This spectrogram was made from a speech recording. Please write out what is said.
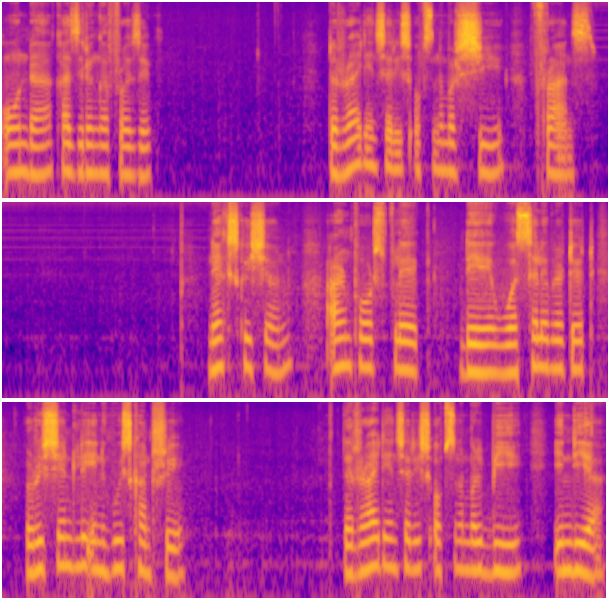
on the Kaziranga project. The right answer is option number C, France. Next question, Armed Forces Flag Day was celebrated recently in which country? The right answer is option number B, India.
